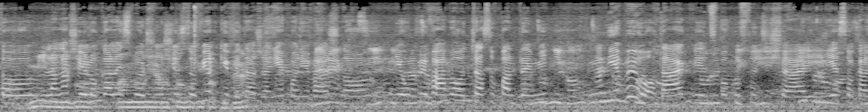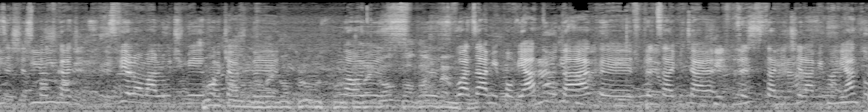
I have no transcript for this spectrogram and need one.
to dla naszej lokalnej społeczności jest to wielkie wydarzenie, ponieważ no nie ukrywamy od czasu pandemii nie było, tak? Więc po prostu dzisiaj jest okazja się spotkać z wieloma ludźmi, chociażby no, z, z władzami powiatu, tak? y, Z przedstawicielami, przedstawicielami powiatu,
